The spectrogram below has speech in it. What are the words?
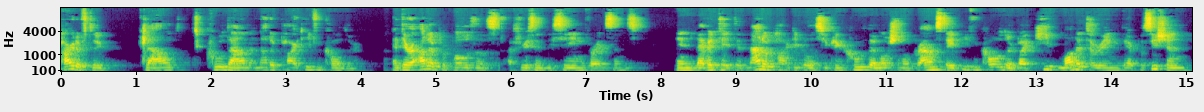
part of the cloud to cool down another part even colder. And there are other proposals I've recently seen, for instance, in levitated nanoparticles, you can cool the motional ground state even colder by keep monitoring their position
